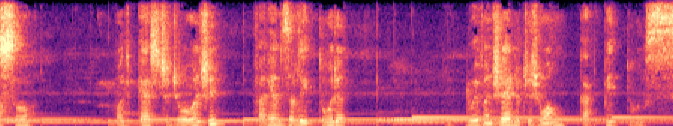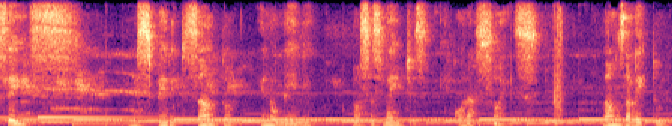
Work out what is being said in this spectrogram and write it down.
nosso podcast de hoje, faremos a leitura do Evangelho de João, capítulo 6. O Espírito Santo ilumine nossas mentes e corações. Vamos à leitura.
